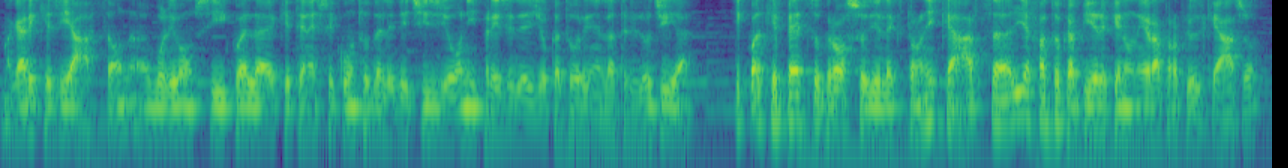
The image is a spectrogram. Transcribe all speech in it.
Magari Casey Hudson voleva un sequel che tenesse conto delle decisioni prese dai giocatori nella trilogia, e qualche pezzo grosso di Electronic Arts gli ha fatto capire che non era proprio il caso.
